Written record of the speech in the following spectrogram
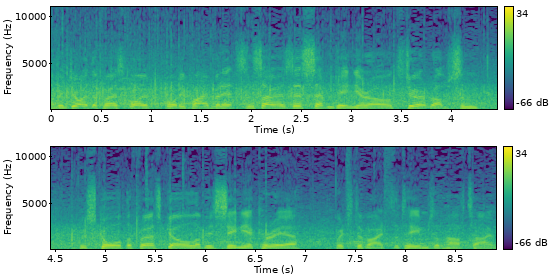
I've enjoyed the first 45 minutes, and so has this 17-year-old Stewart Robson, who scored the first goal of his senior career, which divides the teams at half-time.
